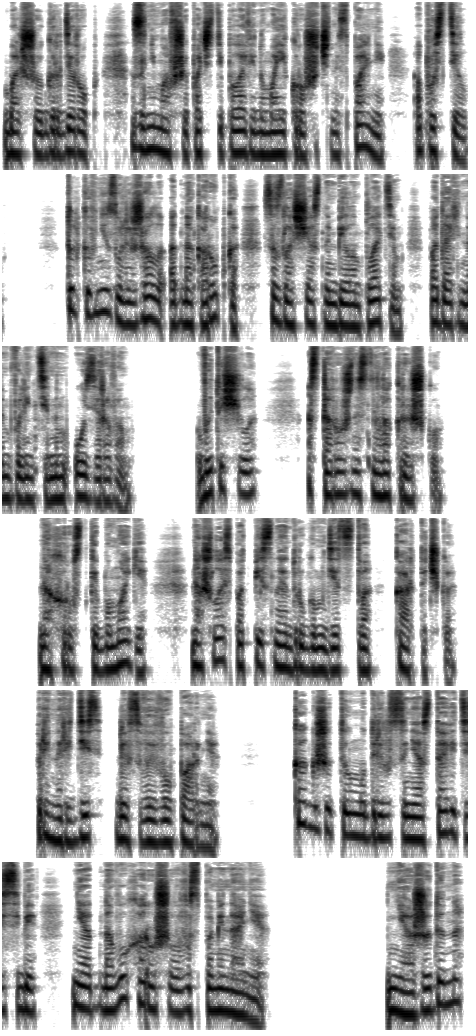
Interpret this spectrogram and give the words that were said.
Большой гардероб, занимавший почти половину моей крошечной спальни, опустел. Только внизу лежала одна коробка со злосчастным белым платьем, подаренным Валентином Озеровым. Вытащила, осторожно сняла крышку. На хрусткой бумаге нашлась подписанная другом детства карточка. «Принарядись для своего парня». Как же ты умудрился не оставить о себе ни одного хорошего воспоминания? Неожиданно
